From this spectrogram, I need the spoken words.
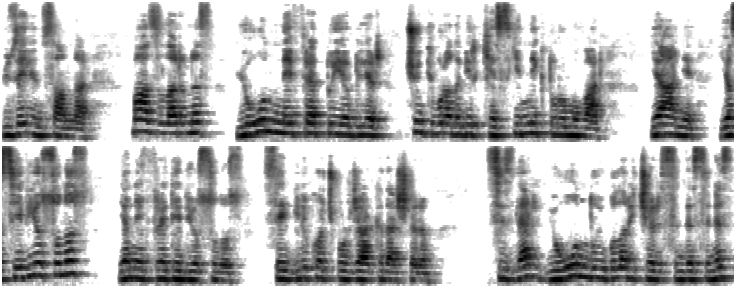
Güzel insanlar. Bazılarınız yoğun nefret duyabilir. Çünkü burada bir keskinlik durumu var. Yani ya seviyorsunuz ya nefret ediyorsunuz. Sevgili Koç burcu arkadaşlarım, sizler yoğun duygular içerisindesiniz.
